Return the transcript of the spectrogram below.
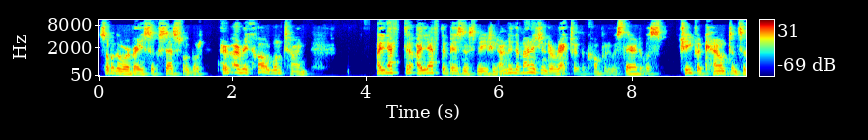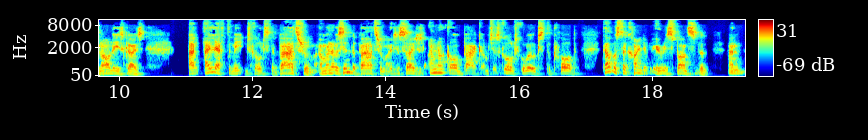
some of them were very successful. But I, I recall one time I left the I left the business meeting. I mean, the managing director of the company was there. There was chief accountants and all these guys. And I left the meeting to go to the bathroom. And when I was in the bathroom, I decided I'm not going back. I'm just going to go out to the pub. That was the kind of irresponsible. And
